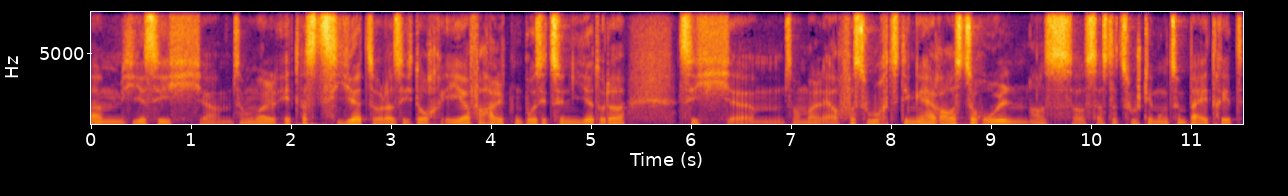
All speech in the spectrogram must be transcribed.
ähm, hier sich, ähm, sagen wir mal, etwas ziert oder sich doch eher verhalten positioniert oder sich, ähm, sagen wir mal, auch versucht, Dinge herauszuholen aus, aus, aus der Zustimmung zum Beitritt.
